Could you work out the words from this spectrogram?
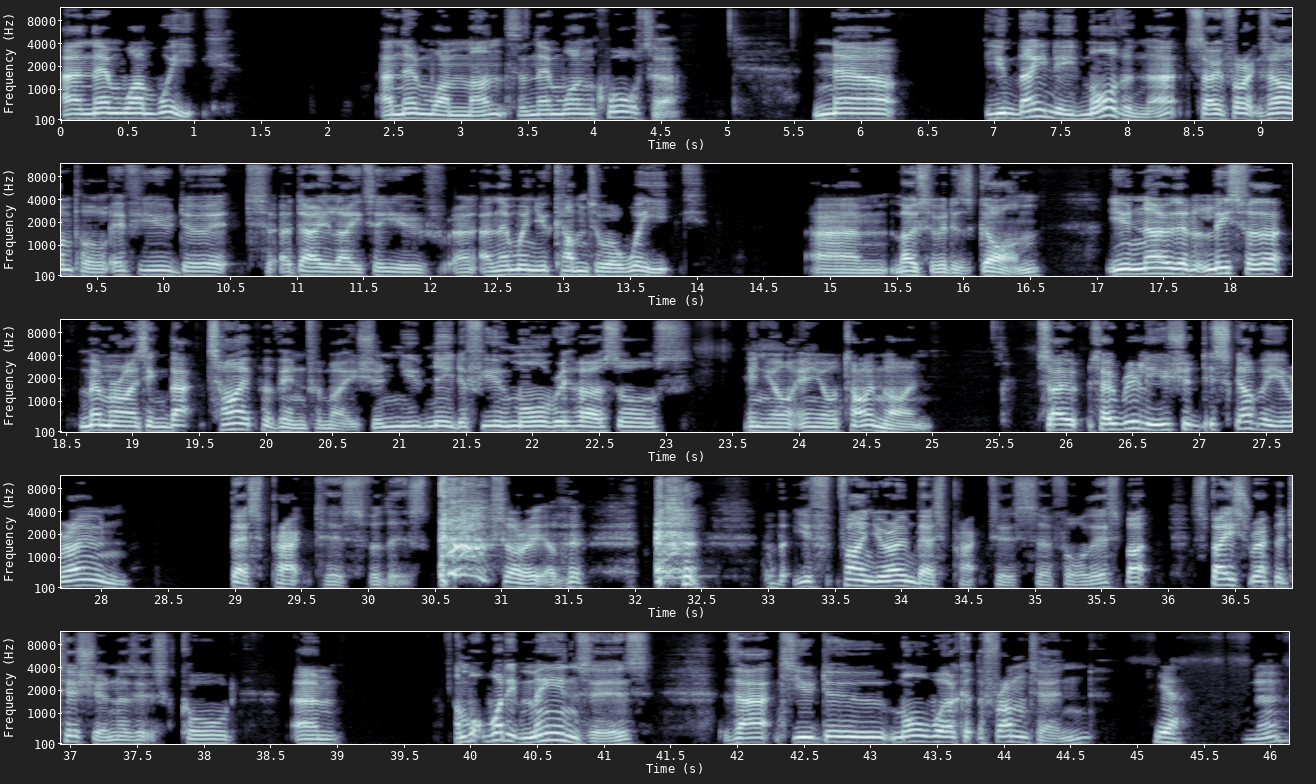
and then one week, and then one month, and then one quarter. Now, you may need more than that. So, for example, if you do it a day later, you've and then when you come to a week, um, most of it is gone. You know that at least for that, memorizing that type of information, you need a few more rehearsals in your in your timeline. So, so really, you should discover your own best practice for this. Sorry, you find your own best practice uh, for this. But space repetition, as it's called, um, and what what it means is that you do more work at the front end. Yeah. You know.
